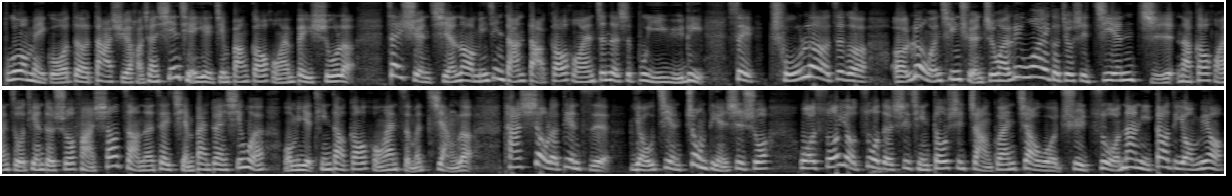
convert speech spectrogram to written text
不过，美国的大学好像先前也已经帮高虹安背书了。在选前呢，民进党打高虹安真的是不遗余力，所以除了这个呃论文侵权之外，另外一个就是兼职。那高洪安昨天的说法，稍早呢在前半段新闻，我们也听到高洪安怎么讲了。他受了电子邮件，重点是说我所有做的事情都是长官叫我去做，那你到底有没有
